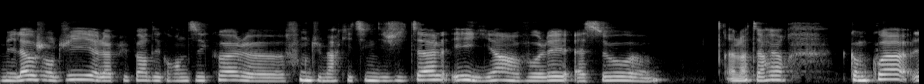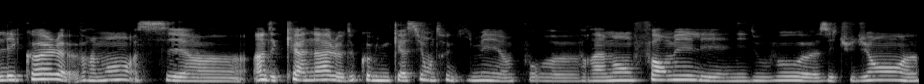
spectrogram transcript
Mais là, aujourd'hui, la plupart des grandes écoles euh, font du marketing digital et il y a un volet SEO à l'intérieur. Comme quoi, l'école, vraiment, c'est un, des canaux de communication, entre guillemets, hein, pour vraiment former les, les nouveaux étudiants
